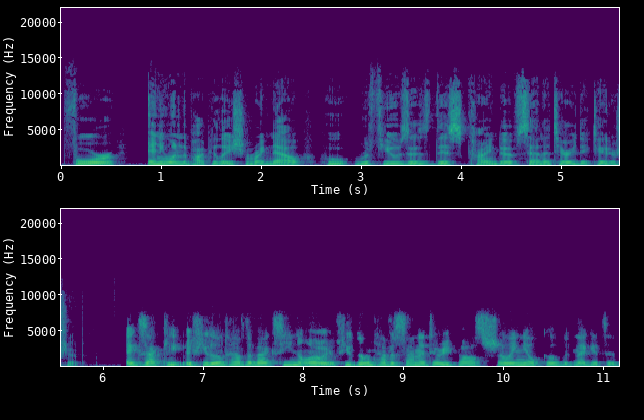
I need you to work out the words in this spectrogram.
for anyone in the population right now who refuses this kind of sanitary dictatorship Exactly. If you don't have the vaccine or if you don't have a sanitary pass showing you're COVID negative,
